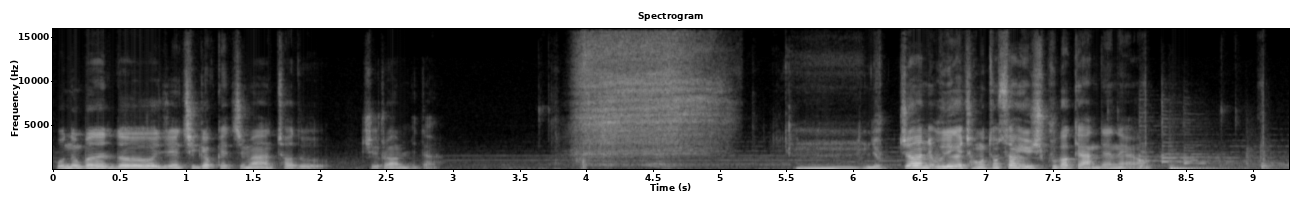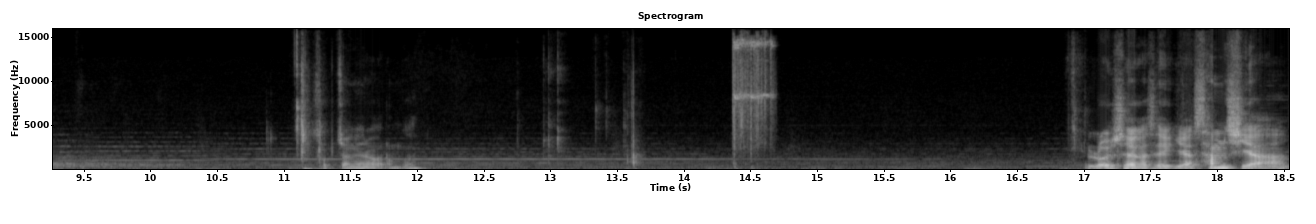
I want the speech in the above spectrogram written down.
보는 분들도 이제 지겹겠지만 저도 지루합니다. 음, 6전 우리가 정통성이 69밖에 안 되네요. 섭정이라 그런가? 러시아가 3개야? 3시야?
